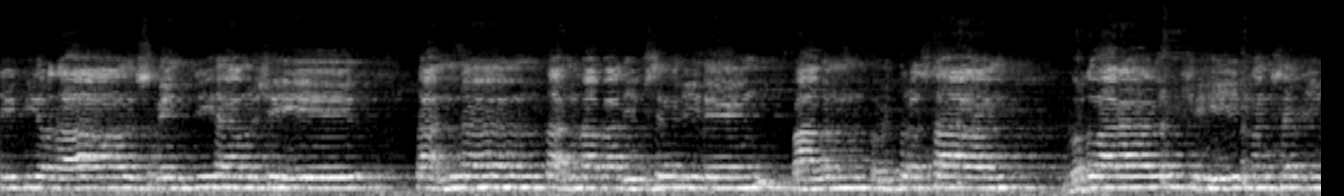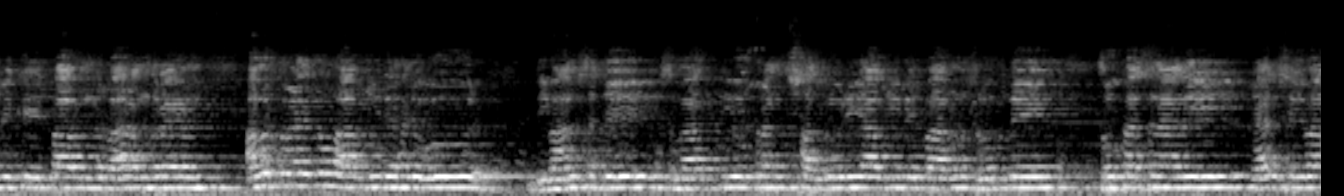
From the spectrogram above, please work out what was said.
ਜੀ ਕੀ ਅਰਦਾਸ, ਬੇਨਤੀ ਹੈ ਅਮਰ ਸ਼ਹੀਦ। ਧੰਨ ਧੰਨ ਬਾਬਾ ਦੀਪ ਸਿੰਘ ਜੀ ਦੇ ਪਾਵਨ ਪਵਿੱਤਰ ਸਥਾਨ। ਗੁਰਦੁਆਰਾ ਸ਼ਹੀਦ ਮੰਗ ਸਾਹਿਬ ਜੀ ਵਿਖੇ ਪਾਵਨ ਦਰਬਾਰ ਅੰਦਰ ਅੰਮ੍ਰਿਤ ਵੇਲੇ ਤੋਂ ਆਪ ਜੀ ਦੇ ਹਜ਼ੂਰ। ਦੀਵਾਨ ਸੱਜੇ ਸਮਾਪਤੀ ਉਪਰੰਤ ਸਤਿਗੁਰੂ ਜੀ ਆਪ ਜੀ ਦੇ ਪਾਵਨ ਸਰੂਪ ਦੇ, ਸੁਖ ਆਸਣਾ ਦੀ ਜਲ ਸੇਵਾ।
